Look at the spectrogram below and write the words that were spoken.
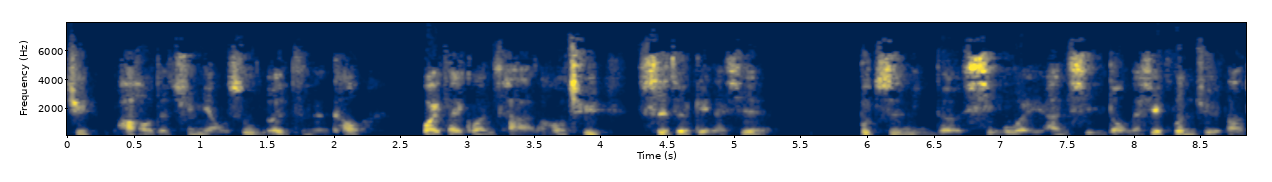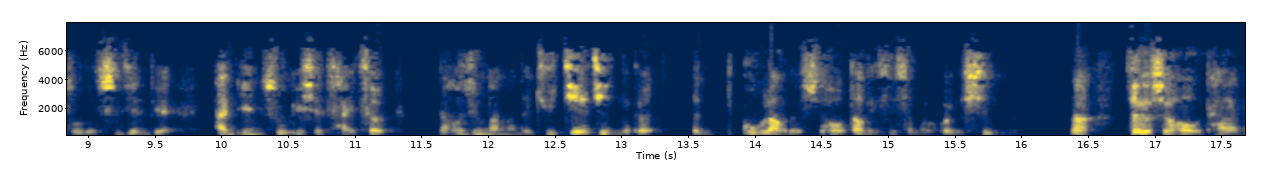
去好好的去描述，而只能靠。外在观察，然后去试着给那些不知名的行为和行动，那些昏厥发作的时间点和因素一些猜测，然后去慢慢的去接近那个很古老的时候到底是什么回事。那这个时候他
